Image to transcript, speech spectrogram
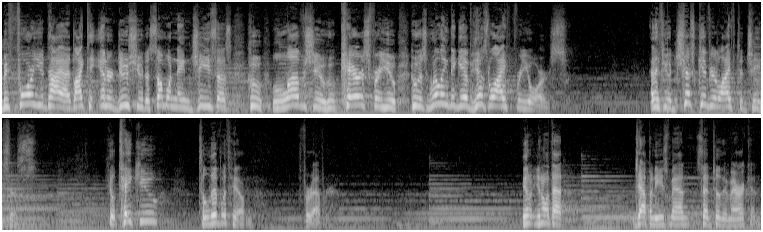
before you die, I'd like to introduce you to someone named Jesus who loves you, who cares for you, who is willing to give his life for yours. And if you would just give your life to Jesus, he'll take you to live with him forever. You know, you know what that Japanese man said to the American?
